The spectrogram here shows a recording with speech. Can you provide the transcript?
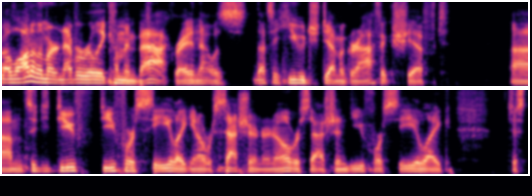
a lot of them are never really coming back. Right. And that was, that's a huge demographic shift. Um, so do you, do you foresee like, you know, recession or no recession? Do you foresee like just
